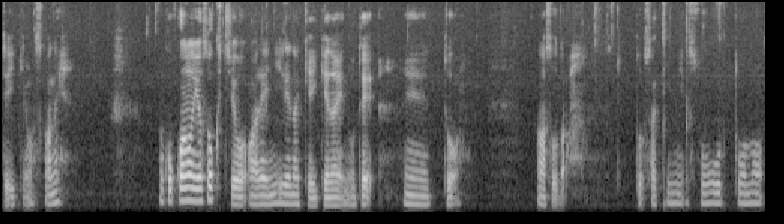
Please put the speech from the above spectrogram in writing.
ていきますかね。ここの予測値をあれに入れなきゃいけないので、えっ、ー、と、あ、そうだ。と先にソートの、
